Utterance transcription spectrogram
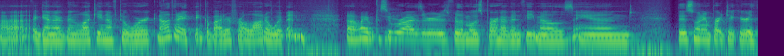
Uh, again, I've been lucky enough to work, now that I think about it, for a lot of women. Uh, my supervisors, for the most part, have been females. And this one in particular,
